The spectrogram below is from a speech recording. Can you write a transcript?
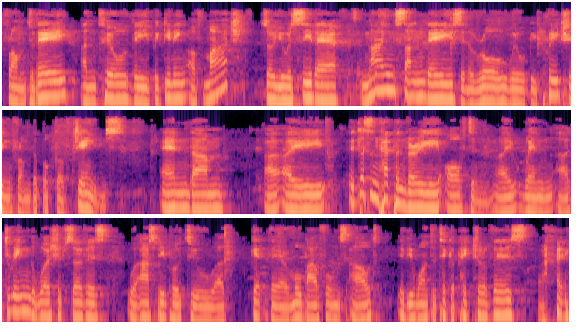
from today until the beginning of March. So you will see there nine Sundays in a row we will be preaching from the book of James. And um, uh, I, it doesn't happen very often, right? When uh, during the worship service we'll ask people to uh, get their mobile phones out if you want to take a picture of this. Right?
